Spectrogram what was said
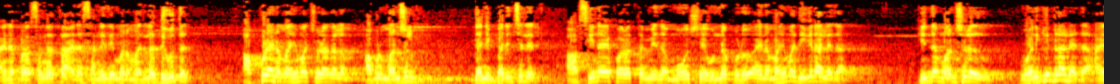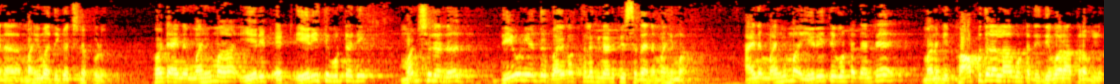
ఆయన ప్రసన్నత ఆయన సన్నిధి మన మధ్యలో దిగుతుంది. అప్పుడు ఆయన మహిమ చూడగలం. అప్పుడు మనుషులు దాన్ని భరించలేరు ఆ సీనాయ పర్వతం మీద మోసే ఉన్నప్పుడు ఆయన మహిమ దిగిరాలేదా? కింద మనుషులు వణికిన రాలేదా ఆయన మహిమ దిగొచ్చినప్పుడు. కాబట్టి ఆయన మహిమ ఏ రీతి ఉంటుంది? మనుషులను దేవుని ఎందు భయభక్తులకు నడిపిస్తుంది ఆయన మహిమ. ఆయన మహిమ ఏ రీతిగా ఉంటుందంటే అంటే మనకి కాపుదల లాగుంటది దివరాత్రంలో.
